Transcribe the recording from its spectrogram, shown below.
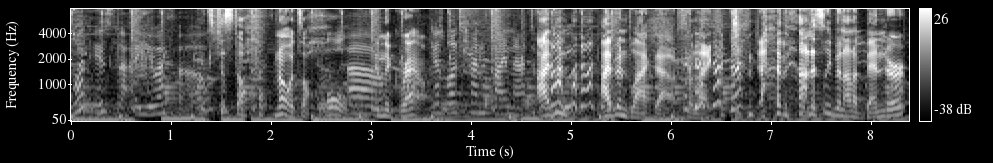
What is that? A UFO? It's just a hole. No, it's a hole Oh. in the ground. Good luck trying to find that. I've been I've been blacked out for like I've honestly been on a bender.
